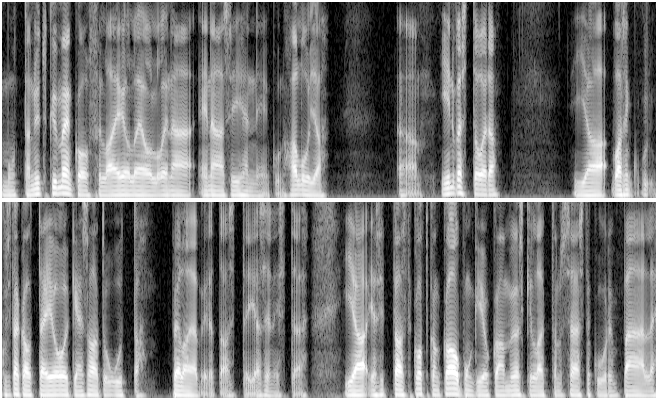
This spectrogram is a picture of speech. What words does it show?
mutta nyt Kymenkolfilla ei ole ollut enää, enää siihen niin kuin haluja ää, investoida. Ja varsinkin kun sitä kautta ei ole oikein saatu uutta pelaajavirtaa sitten jäsenistää. Ja, ja sitten taas Kotkan kaupunki, joka on myöskin laittanut säästökuurin päälle,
